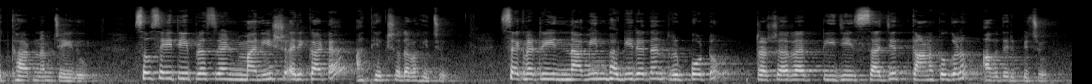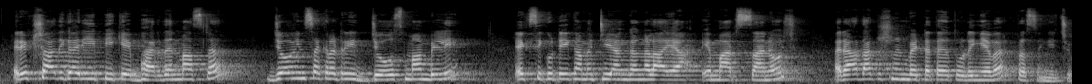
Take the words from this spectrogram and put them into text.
ഉദ്ഘാടനം ചെയ്തു. സൊസൈറ്റി പ്രസിഡന്റ് മനീഷ് അരിക്കാട്ട് അധ്യക്ഷത വഹിച്ചു. സെക്രട്ടറി നവീൻ ഭഗീരഥൻ റിപ്പോർട്ടും ട്രഷറർ ടി ജി സജിത് കണക്കുകളും അവതരിപ്പിച്ചു. രക്ഷാധികാരി P K Bharathan master joint secretary Jose Mampilly executive committee അംഗങ്ങളായ എം ആർ സനോജ് രാധാകൃഷ്ണൻ വെട്ടത്ത് തുടങ്ങിയവർ പ്രസംഗിച്ചു.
